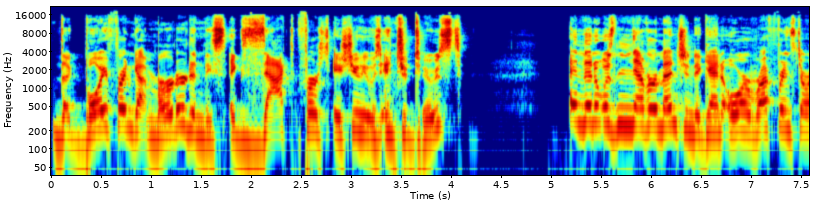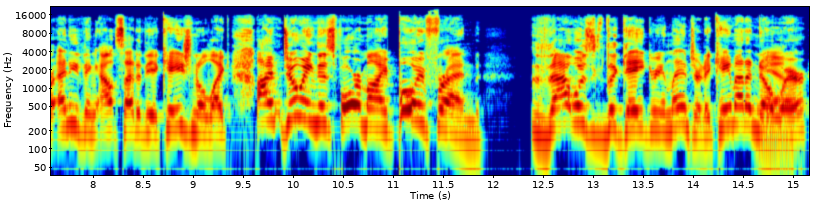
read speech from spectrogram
The boyfriend got murdered in the exact first issue he was introduced. And then it was never mentioned again or referenced or anything outside of the occasional, like, I'm doing this for my boyfriend. That was the gay Green Lantern. It came out of nowhere.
